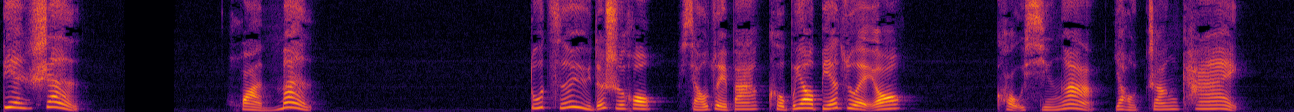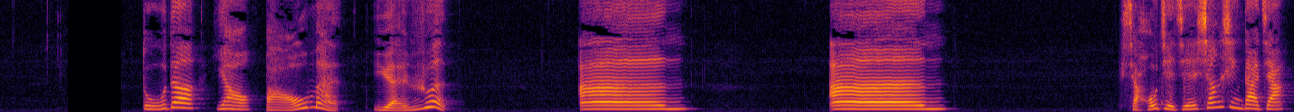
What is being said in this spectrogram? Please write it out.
电扇，缓慢。读词语的时候，小嘴巴可不要瘪嘴哦，口型啊要张开，读的要饱满。圆润，安。安，小猴姐姐相信大家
